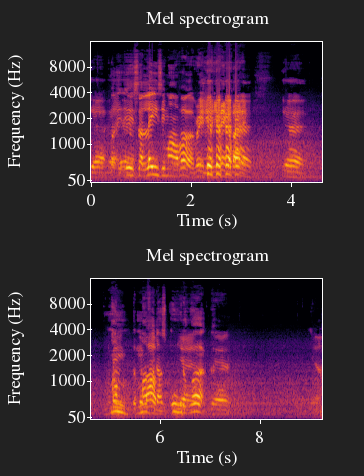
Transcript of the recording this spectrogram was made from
yeah. But yeah. it's a lazy mother, really, when you think about it. yeah. Mum, the, mother mum, does all yeah, the work. Yeah. Yeah.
